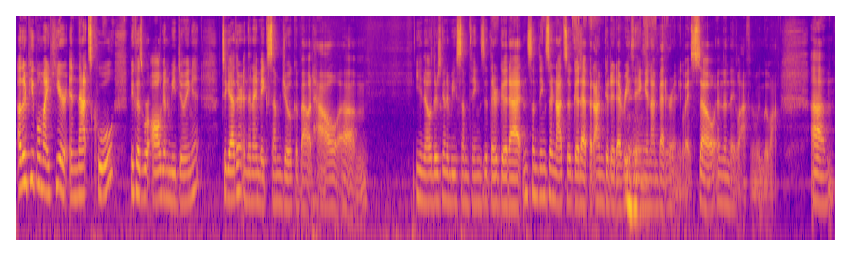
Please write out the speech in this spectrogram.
other people might hear and that's cool because we're all going to be doing it together. And then i make some joke about how um, you know there's going to be some things that they're good at and some things they're not so good at but i'm good at everything mm-hmm. and i'm better anyway. So and then they laugh and we move on. Um,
